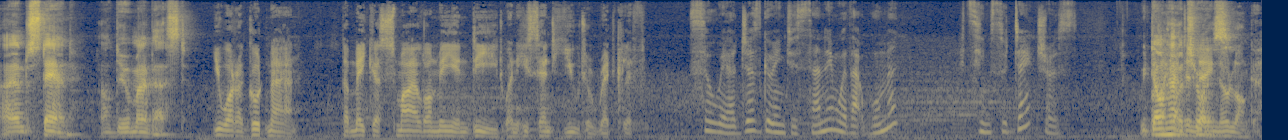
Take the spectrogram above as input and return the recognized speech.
I understand. I'll do my best. You are a good man. The Maker smiled on me indeed when he sent you to Redcliffe. So we are just going to send him with that woman? It seems so dangerous. We don't I have a can choice. no longer.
